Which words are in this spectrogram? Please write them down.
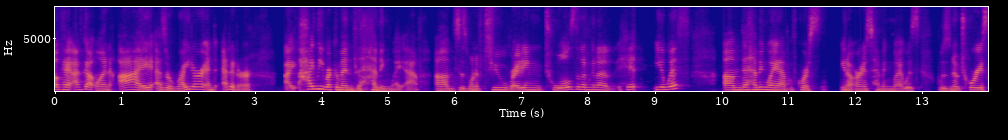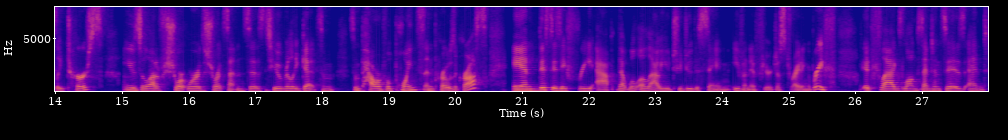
Okay, I've got one. I, as a writer and editor, I highly recommend the Hemingway app. Um, this is one of two writing tools that I'm going to hit you with. Um, the Hemingway app, of course, you know Ernest Hemingway was was notoriously terse. used a lot of short words, short sentences to really get some some powerful points and prose across. And this is a free app that will allow you to do the same even if you're just writing a brief. It flags long sentences and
